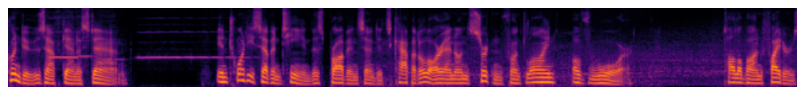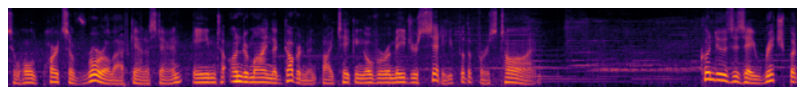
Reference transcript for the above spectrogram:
Kunduz, Afghanistan. In 2017, this province and its capital are an uncertain front line of war. Taliban fighters who hold parts of rural Afghanistan aim to undermine the government by taking over a major city for the first time. Kunduz is a rich but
